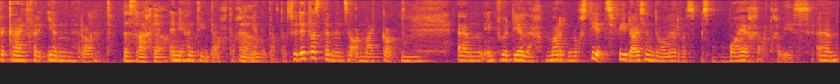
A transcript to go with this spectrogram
gekry vir 1 rand. Dis reg ja. In 1980 ja. en 81. So dit was ten minste aan my kant. Mhm. Ehm mm um, en voordelig, maar nog steeds 4000 dollar was is baie geld geweest. Ehm um,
